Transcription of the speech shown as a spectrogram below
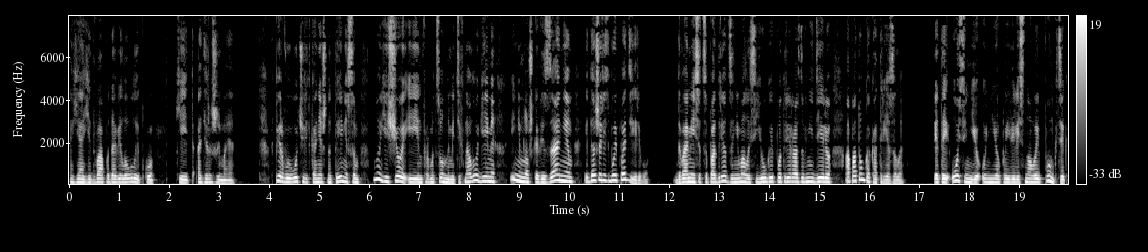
Я едва подавила улыбку. Кейт одержимая. В первую очередь, конечно, теннисом, но еще и информационными технологиями, и немножко вязанием, и даже резьбой по дереву. Два месяца подряд занималась йогой по три раза в неделю, а потом как отрезала. Этой осенью у нее появились новый пунктик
